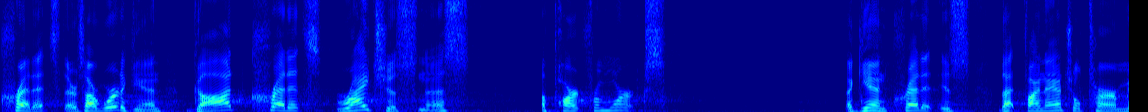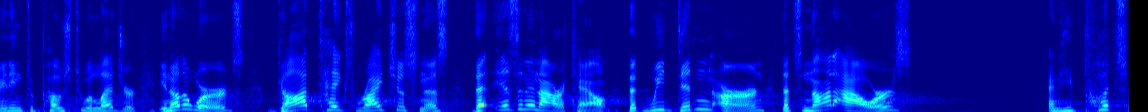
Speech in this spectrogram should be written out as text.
credits, there's our word again, God credits righteousness apart from works. Again, credit is that financial term meaning to post to a ledger. In other words, God takes righteousness that isn't in our account, that we didn't earn, that's not ours, and He puts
